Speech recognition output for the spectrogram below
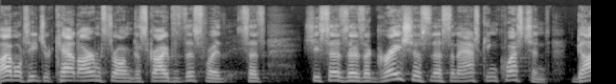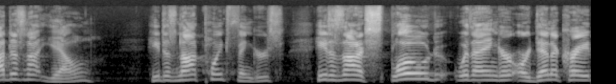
Bible teacher Kat Armstrong describes it this way. Says, she says there's a graciousness in asking questions. God does not yell. He does not point fingers. He does not explode with anger or denigrate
